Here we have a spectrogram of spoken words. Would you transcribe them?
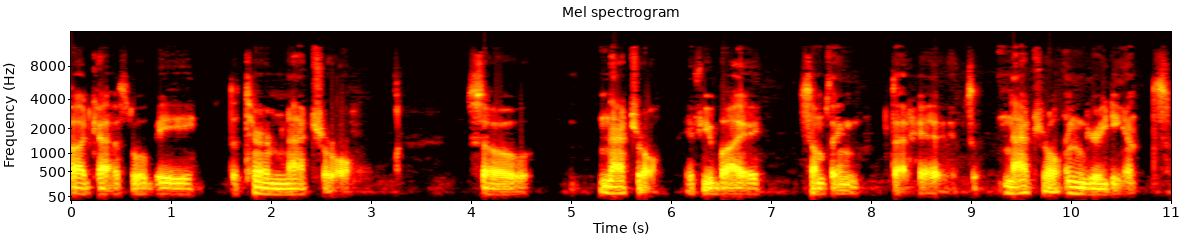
podcast will be the term natural. So, natural, if you buy something that has natural ingredients,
